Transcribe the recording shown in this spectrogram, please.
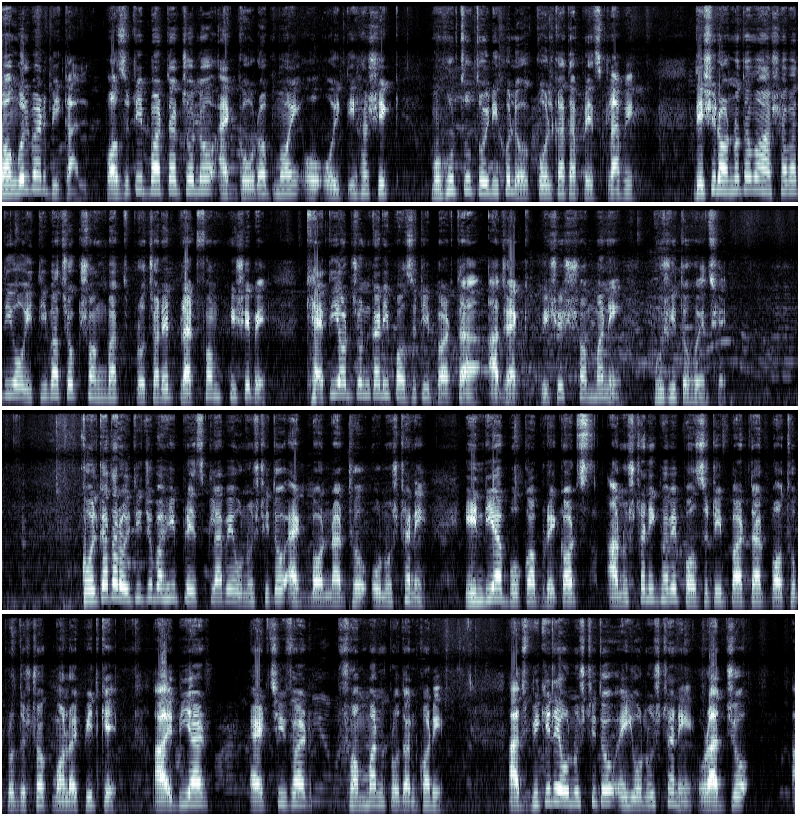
মঙ্গলবার বিকাল পজিটিভ বার্তার জন্য এক গৌরবময় ও ঐতিহাসিক মুহূর্ত তৈরি হলো কলকাতা প্রেস ক্লাবে। দেশের অন্যতম আশাবাদী ও ইতিবাচক সংবাদ প্রচারের প্ল্যাটফর্ম হিসেবে খ্যাতি অর্জনকারী পজিটিভ বার্তা আজ এক বিশেষ সম্মানে ভূষিত হয়েছে। কলকাতার ঐতিহ্যবাহী প্রেস ক্লাবে অনুষ্ঠিত এক বর্ণাঢ্য অনুষ্ঠানে ইন্ডিয়া বুক অব রেকর্ডস আনুষ্ঠানিকভাবে পজিটিভ বার্তার পথ পথপ্রদর্শক মলয়পীঠকে আইবিআর অ্যাচিভার সম্মান প্রদান করে। আজ বিকেলে অনুষ্ঠিত এই অনুষ্ঠানে রাজ্য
